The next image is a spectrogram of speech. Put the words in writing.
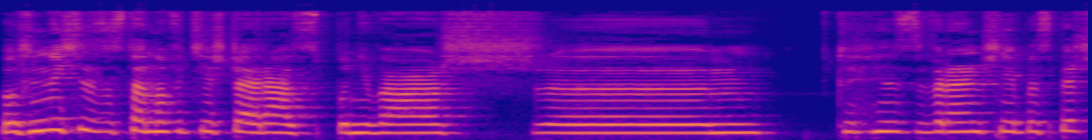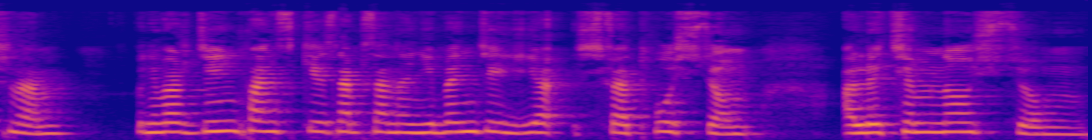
powinny się zastanowić jeszcze raz, ponieważ yy, to jest wręcz niebezpieczne. Ponieważ Dzień Pański jest napisane, nie będzie światłością, ale ciemnością.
